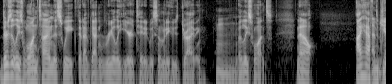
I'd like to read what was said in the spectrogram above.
There's at least one time this week that I've gotten really irritated with somebody who's driving. Hmm. At least once. Now, I have. I'm to be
